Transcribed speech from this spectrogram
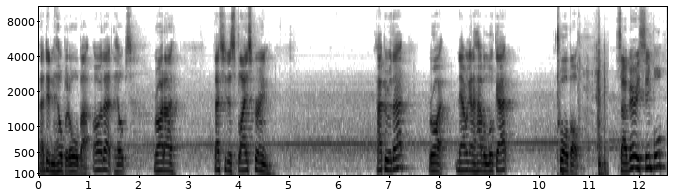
that didn't help at all, but oh, that helps. Righto, that's your display screen. Happy with that? Right, now we're gonna have a look at 12 volt. So very simple,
